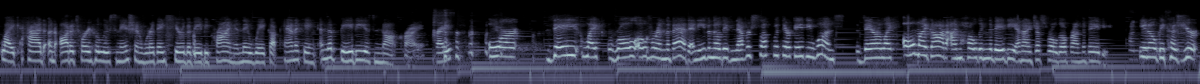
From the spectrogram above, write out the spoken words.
like had an auditory hallucination where they hear the baby crying and they wake up panicking and the baby is not crying, right? or they like roll over in the bed and even though they've never slept with their baby once, they're like, "Oh my god, I'm holding the baby and I just rolled over on the baby." You know, because you're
